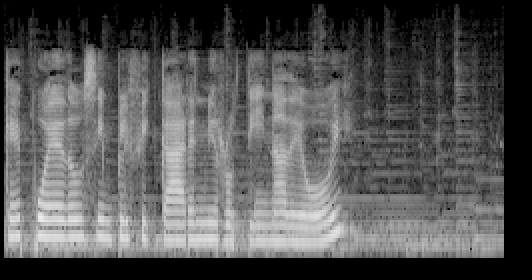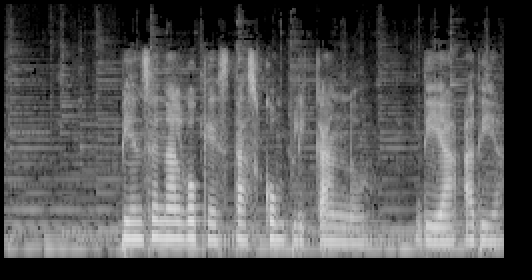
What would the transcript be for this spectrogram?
¿Qué puedo simplificar en mi rutina de hoy? Piensa en algo que estás complicando día a día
